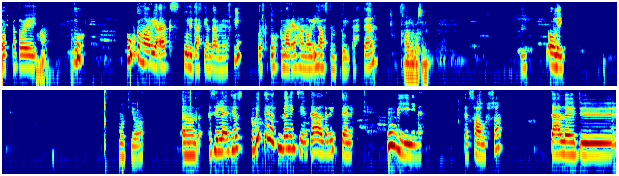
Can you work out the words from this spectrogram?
koska toi tuh, Tuhkamarja X tulitähti on täällä myöskin, koska Tuhkamarjahan oli ihastunut tulitähteen. Arvasin. Oli. Mut joo. Öm, silleen, että jos kuvittele, että menisin täältä nytten kuviin tässä haussa. Täällä löytyy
